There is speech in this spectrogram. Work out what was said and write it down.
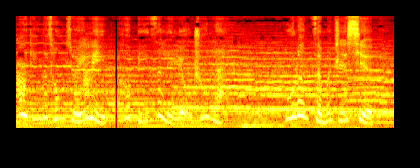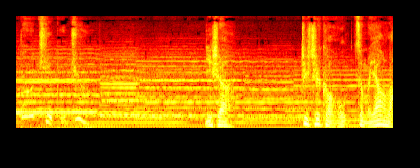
不停地从嘴里和鼻子里流出来，无论怎么止血都止不住。医生。这只狗怎么样了？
